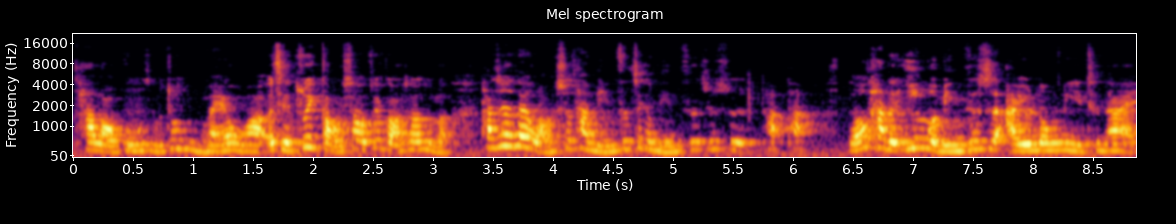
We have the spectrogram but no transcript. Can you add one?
她老公什么就没有啊，而且最搞笑最搞笑是什么？她热带往事，她名字这个名字就是她她，然后她的英文名字是 Are you lonely tonight？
